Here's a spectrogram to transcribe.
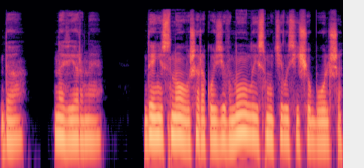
да, наверное. Дэнни снова широко зевнула и смутилась еще больше,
